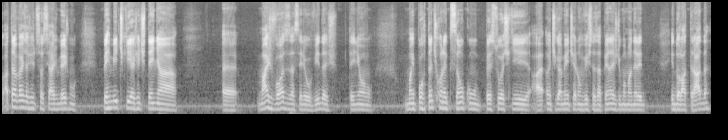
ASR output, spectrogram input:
através das redes sociais mesmo, permite que a gente tenha é, mais vozes a serem ouvidas, tenham uma importante conexão com pessoas que antigamente eram vistas apenas de uma maneira idolatrada.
